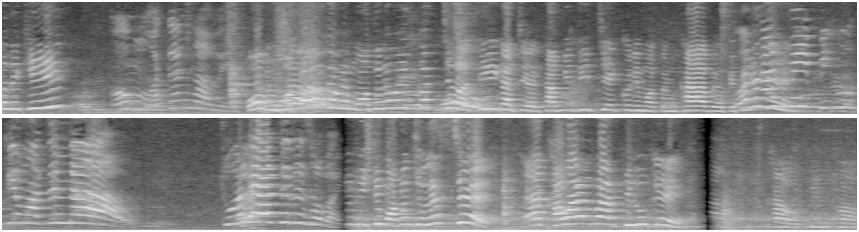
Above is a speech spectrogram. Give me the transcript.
তো দেখি? ও মটন খাবে। ও মটন খাবে মটনে ওয়েট করছ? ঠিক আছে আমি দিচ্ছি এক্ষুনি মটন খাবে ওকে ঠিক আছে? মিষ্টি মটন চলে এসছে? খাওয়া এবার পিহুকে। খাও পিহু খাও।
